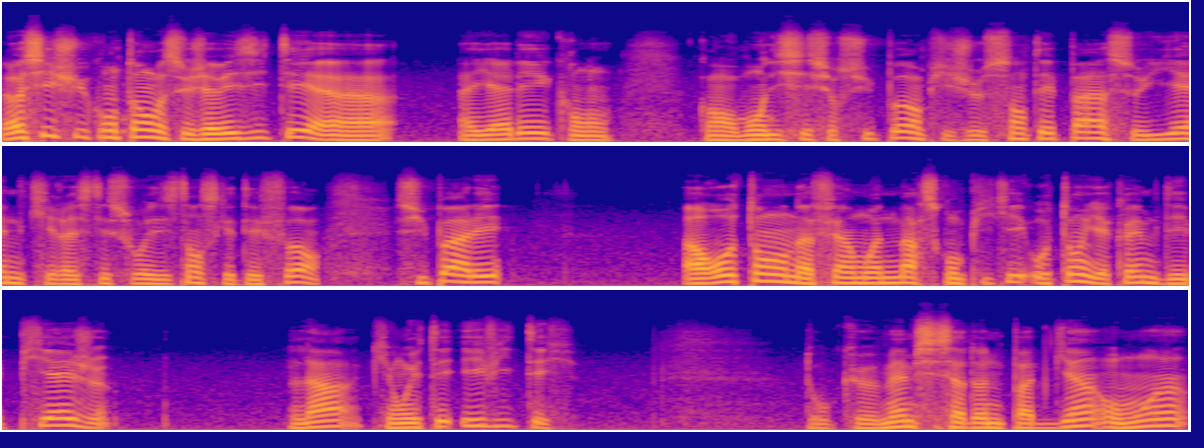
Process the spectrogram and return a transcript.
Là aussi, je suis content parce que j'avais hésité à, y aller quand, quand on rebondissait sur support. Puis je sentais pas ce yen qui restait sous résistance qui était fort. Je suis pas allé. Alors autant on a fait un mois de mars compliqué, autant il y a quand même des pièges là qui ont été évités. Donc euh, même si ça donne pas de gain, au moins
